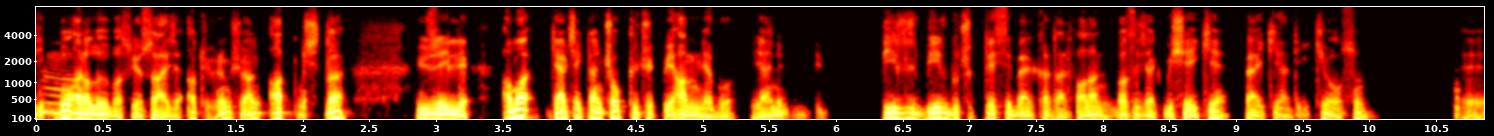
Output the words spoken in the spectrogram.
Bu Hmm. aralığı basıyor sadece. Atıyorum şu an 60 ile 150. Ama gerçekten çok küçük bir hamle bu. Yani bir, bir buçuk desibel kadar falan basacak bir şey ki belki hadi iki olsun. Ee,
